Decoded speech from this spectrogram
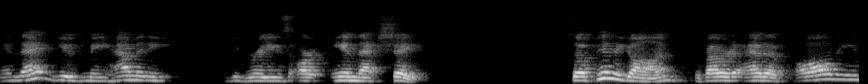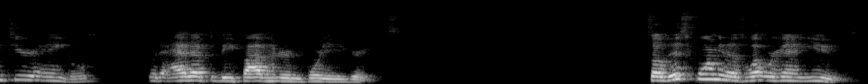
and that gives me how many degrees are in that shape. So a pentagon, if I were to add up all the interior angles, would add up to be 540 degrees. So this formula is what we're going to use.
